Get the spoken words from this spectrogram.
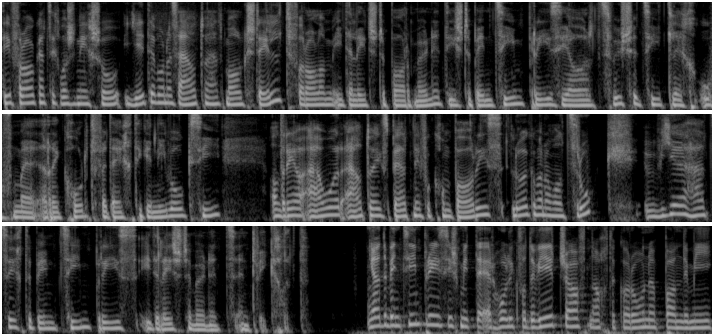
Die Frage hat sich wahrscheinlich schon jeder, der ein Auto hat, mal gestellt. Vor allem in den letzten paar Monaten ist der Benzinpreis ja zwischenzeitlich auf einem rekordverdächtigen Niveau gewesen. Andrea Auer, Autoexpertin von Comparis. Schauen wir nochmal zurück. Wie hat sich der Benzinpreis in den letzten Monaten entwickelt? Ja, der Benzinpreis ist mit der Erholung der Wirtschaft nach der Corona-Pandemie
